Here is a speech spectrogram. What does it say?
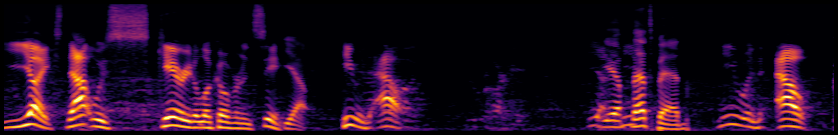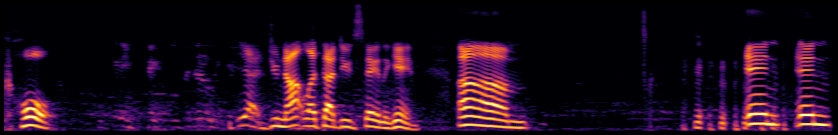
Yikes. That was scary to look over and see. Yeah. He was out. Yeah, Yep, he, that's bad. he was out cold. Yeah, do not let that dude stay in the game. Um, and and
